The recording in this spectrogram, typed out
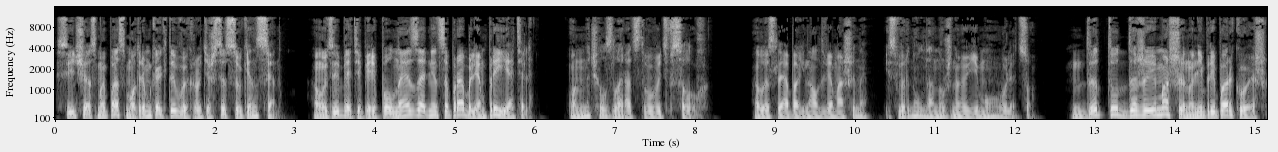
«Сейчас мы посмотрим, как ты выкрутишься, сукин сын. У тебя теперь полная задница проблем, приятель!» Он начал злорадствовать вслух. Лесли обогнал две машины и свернул на нужную ему улицу. «Да тут даже и машину не припаркуешь!»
